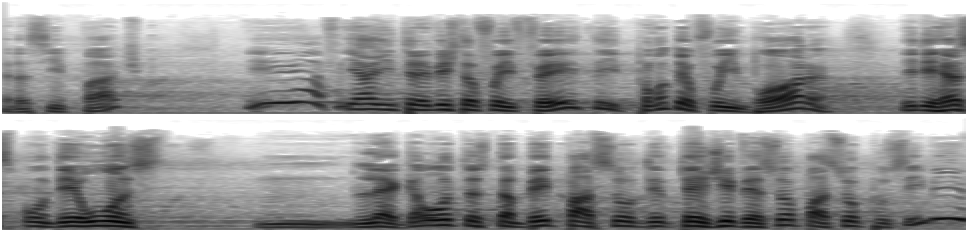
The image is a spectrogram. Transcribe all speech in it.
Era simpático. E a, e a entrevista foi feita e pronto, eu fui embora. Ele respondeu umas hum, legal, outras também passou, tergiversou, passou por cima e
